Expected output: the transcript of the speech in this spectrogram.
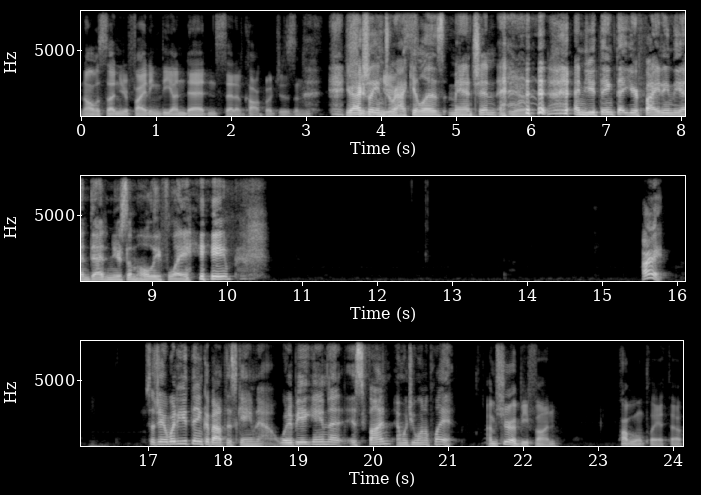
And all of a sudden, you're fighting the undead instead of cockroaches. And You're actually in cubes. Dracula's mansion, Yeah. and you think that you're fighting the undead, and you're some holy flame. All right. So Jay, what do you think about this game now? Would it be a game that is fun, and would you want to play it? I'm sure it'd be fun. Probably won't play it though.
